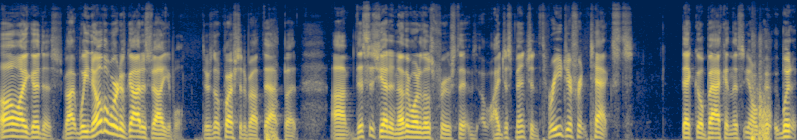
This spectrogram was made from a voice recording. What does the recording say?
Oh my goodness. We know the Word of God is valuable. There's no question about that. But um, this is yet another one of those proofs that I just mentioned. Three different texts that go back in this. You know, when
